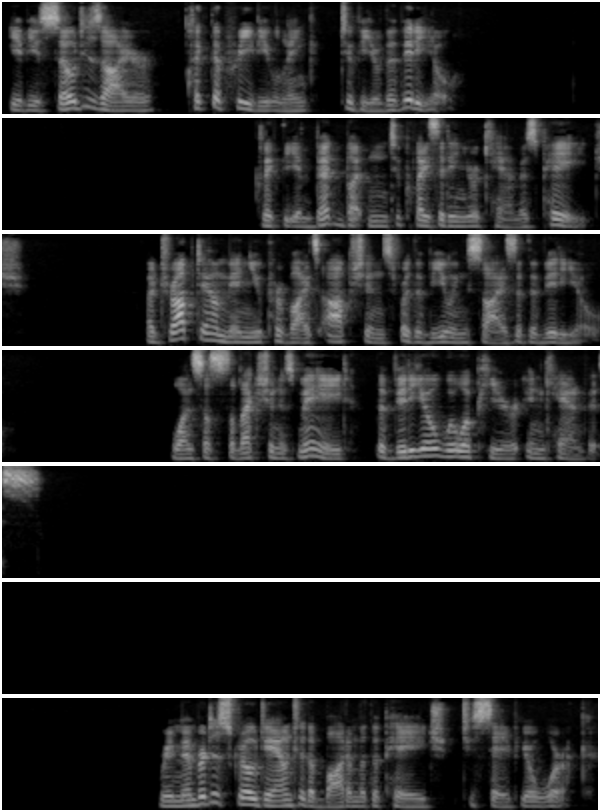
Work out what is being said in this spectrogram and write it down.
If you so desire, click the preview link to view the video. Click the Embed button to place it in your Canvas page. A drop-down menu provides options for the viewing size of the video. Once a selection is made, the video will appear in Canvas. Remember to scroll down to the bottom of the page to save your work.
